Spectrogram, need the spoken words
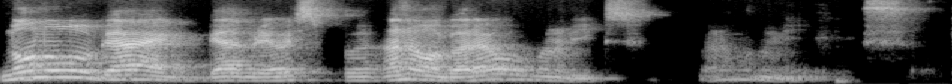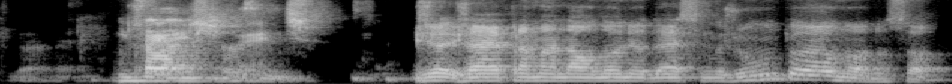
Nono lugar, Gabriel Span... Ah, não, agora é o Mano Mix. Agora é o Mano Mix. Já, já é para mandar o nono e o décimo junto ou é o nono só?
